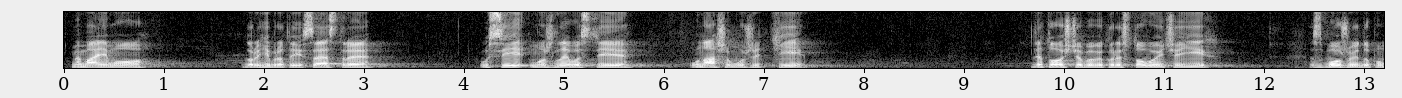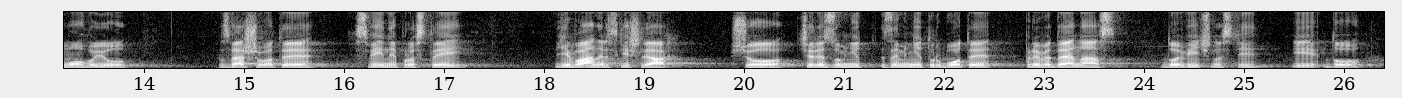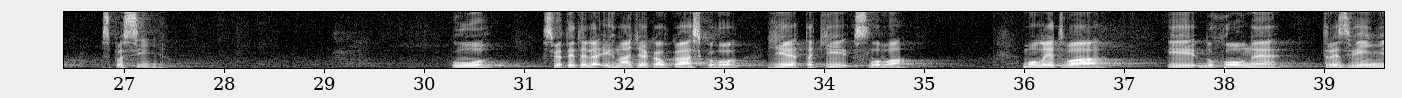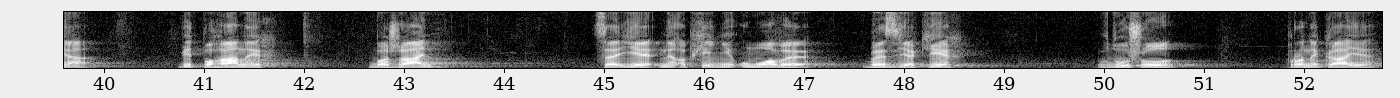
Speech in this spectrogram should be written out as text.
Ми маємо, дорогі брати і сестри, усі можливості у нашому житті для того, щоб використовуючи їх з Божою допомогою, звершувати свій непростий євангельський шлях, що через земні, турботи приведе нас до вічності і до спасіння. У святителя Ігнатія Кавказького є такі слова. Молитва і духовне трезвіння від поганих бажань це є необхідні умови, без яких в душу проникає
